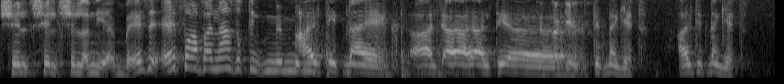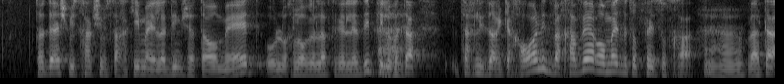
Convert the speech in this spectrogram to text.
של, של, של אני, באיזה, איפה ההבנה הזאת? אל תתנהג, אל, אל, אל תתנגד. תתנגד, אל תתנגד. אתה יודע, יש משחק שמשחקים עם הילדים שאתה עומד, הוא לא לאו דווקא ילדים, כאילו, ואתה צריך להיזרק אחרונית, והחבר עומד ותופס אותך. ואתה,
